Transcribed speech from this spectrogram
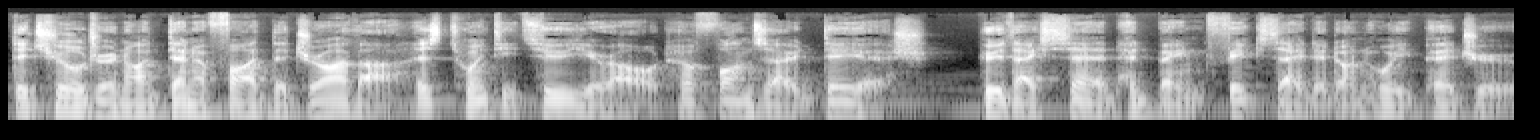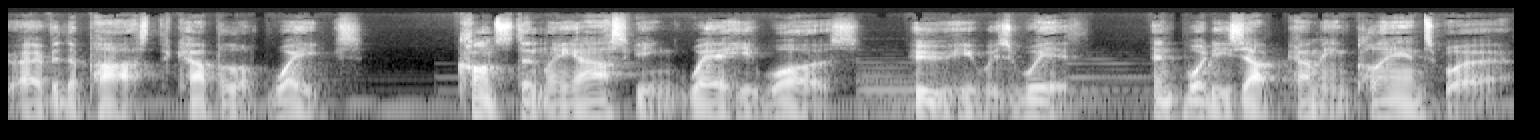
The children identified the driver as 22 year old Afonso Dias, who they said had been fixated on Rui Pedro over the past couple of weeks constantly asking where he was, who he was with, and what his upcoming plans were.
